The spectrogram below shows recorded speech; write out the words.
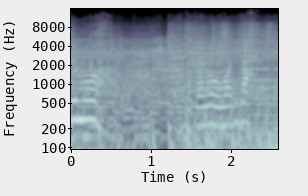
でも戦いは終わりだ。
